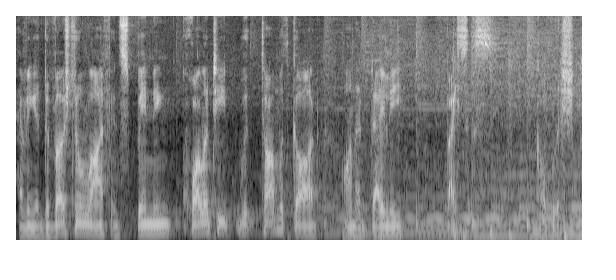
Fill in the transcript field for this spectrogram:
having a devotional life and spending quality with time with God on a daily basis. God bless you.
